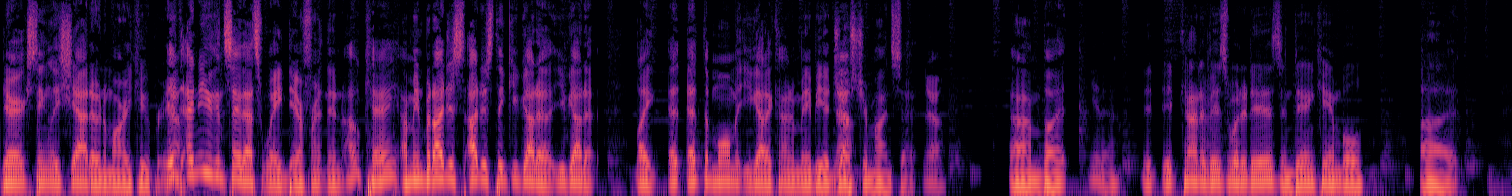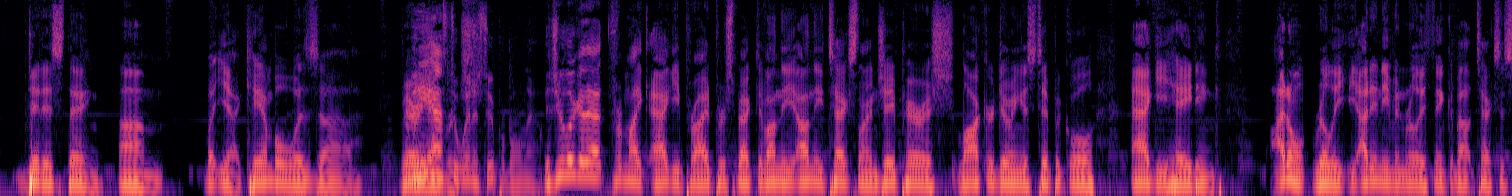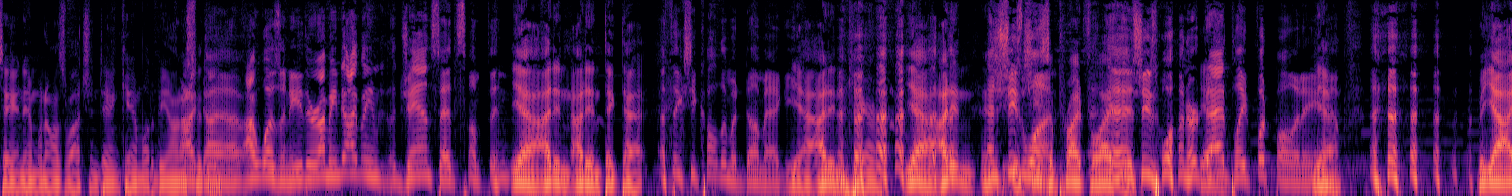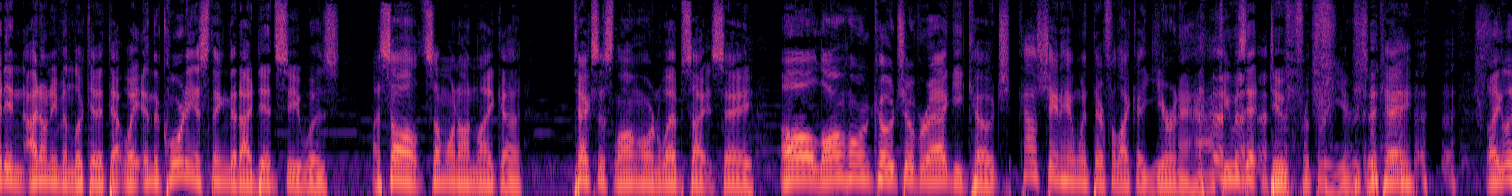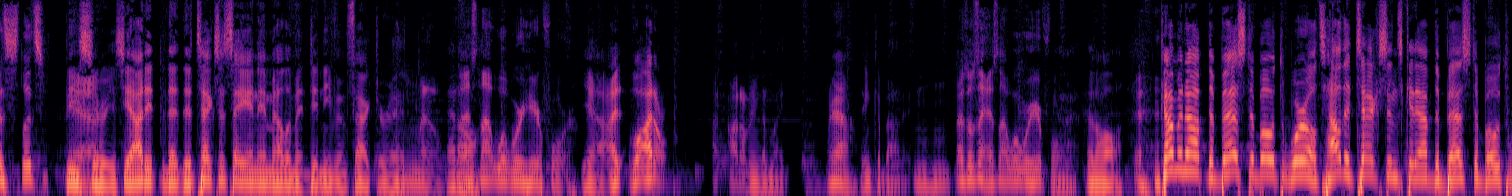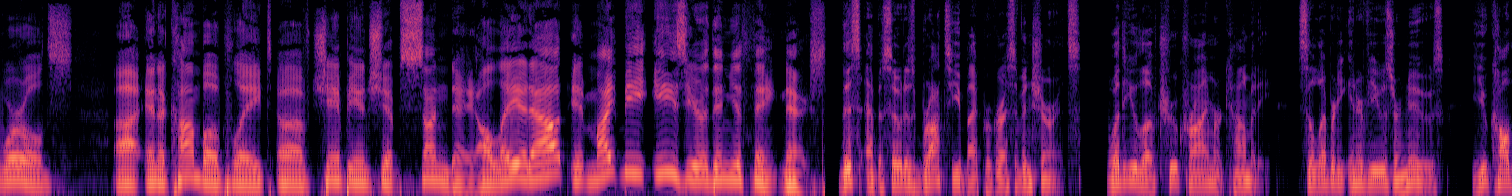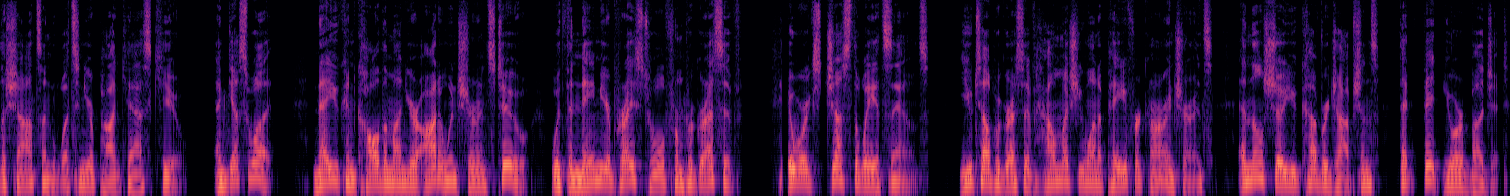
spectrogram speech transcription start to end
Derek Stingley shadowed Amari Cooper, Yeah. and you can say that's way different than okay. I mean, but I just I just think you gotta you gotta like at, at the moment you gotta kind of maybe adjust your mindset. yeah. Um, but you know, it, it kind of is what it is, and Dan Campbell uh, did his thing. Um, but yeah, Campbell was uh, I mean, he has to win a Super Bowl now. Did you look at that from like Aggie pride perspective on the on the text line? Jay Parrish, Locker doing his typical Aggie hating. I don't really. I didn't even really think about Texas A and M when I was watching Dan Campbell. To be honest I, with you, I, I wasn't either. I mean, I mean, Jan said something. yeah, I didn't. I didn't think that. I think she called him a dumb Aggie. Yeah, I didn't care. Yeah, I didn't. And, she- she's and one. She's a prideful Aggie. And she's one. Her Yeah. dad played football at A&M. Yeah. But yeah, I didn't. I don't even look at it that way. And the corniest thing that I did see was I saw someone on like a Texas Longhorn website say, "Oh, Longhorn coach over Aggie coach." Kyle Shanahan went there for like a year and a half. He was at Duke for three years. Okay, like let's let's be Yeah. serious. Yeah, I did. The, the Texas A and M element didn't even factor in. No, at that's all. not what we're here for. Yeah, I, well, I don't. I- I don't even like Yeah. think about it. hmm That's what I'm saying. That's not what we're here for. at all. Coming up, the best of both worlds. How the Texans could have the best of both worlds uh, in a combo plate of Championship Sunday. I'll lay it out. It might be easier than you think. Next. This episode is brought to you by Progressive Insurance. Whether you love true crime or comedy, celebrity interviews or news, you call the shots on what's in your podcast queue. And guess what? Now you can call them on your auto insurance too with the Name Your Price tool from Progressive. It works just the way it sounds. You tell Progressive how much you want to pay for car insurance, and they'll show you coverage options that fit your budget.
